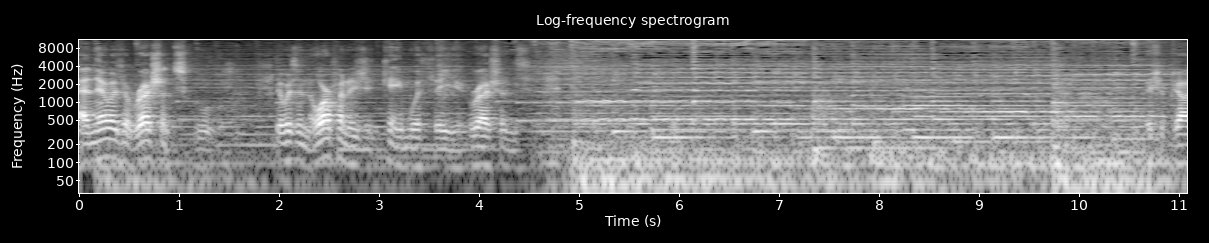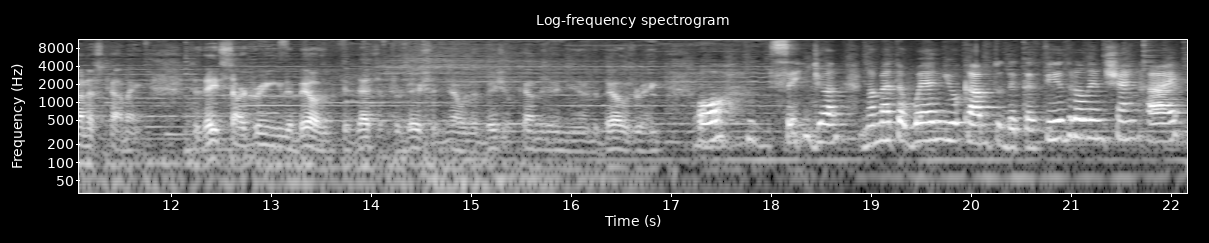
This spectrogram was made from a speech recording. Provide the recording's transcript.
and there was a Russian school. There was an orphanage that came with the Russians. Bishop John is coming. So they'd start ringing the bell because that's a tradition. You know, when the bishop comes in, you know, the bells ring. Oh, St. John, no matter when you come to the cathedral in Shanghai,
